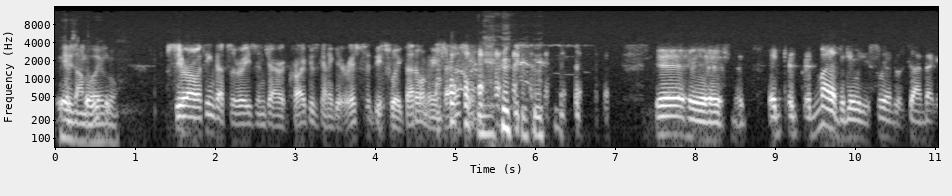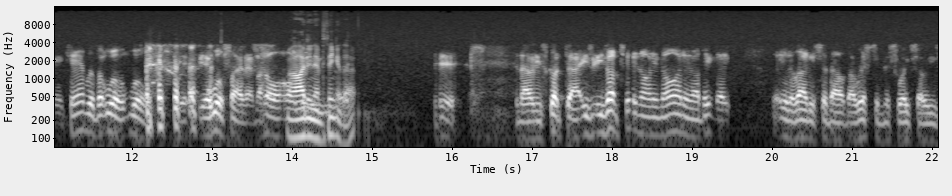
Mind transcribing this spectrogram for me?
he, he was, was unbelievable. Siro, I think that's the reason Jarrod Croker's going to get rested this week. They don't want to embarrass him. yeah, yeah. It, it, it, it, may have to do with his 300th game back in Canberra, but we'll we'll yeah, yeah we'll say that. But I'll, I'll oh, I didn't even think of that. Yeah, you know he's got uh, he's, he's on 299, and I think they you know radio said they'll, they'll rest him this week, so he's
